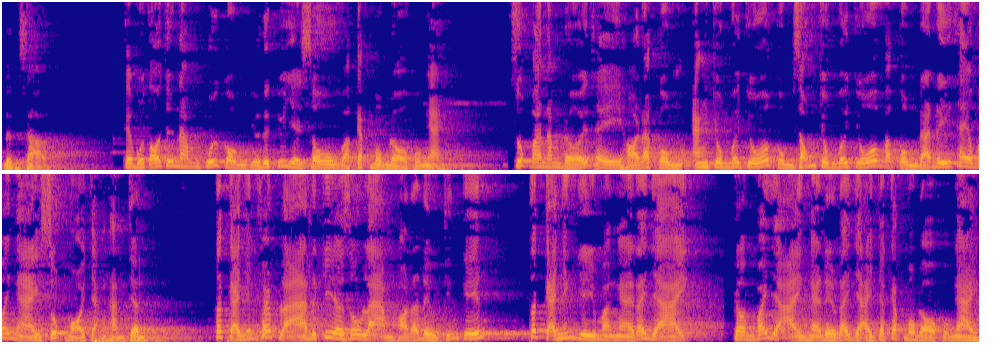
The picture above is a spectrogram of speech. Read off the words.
đừng sợ. Cái buổi tối thứ năm cuối cùng giữa Đức Chúa Giêsu và các môn đồ của Ngài. Suốt ba năm rưỡi thì họ đã cùng ăn chung với Chúa, cùng sống chung với Chúa và cùng đã đi theo với Ngài suốt mọi chặng hành trình tất cả những phép lạ Đức Chúa Giêsu làm họ đã đều chứng kiến. Tất cả những gì mà Ngài đã dạy cần phải dạy Ngài đều đã dạy cho các môn đồ của Ngài.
